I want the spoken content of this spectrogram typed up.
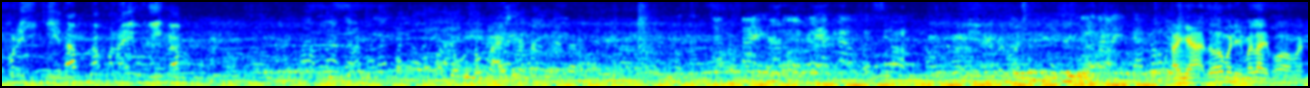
เอาด้วยครับพี่น้องคนอีกกี่ทับทับคนไหนอุ้งยิงครับมันโยกสมไรด้วยอายะตัววันนี้ไม่ไล่พ่อมัน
